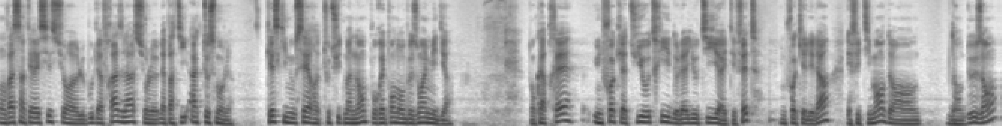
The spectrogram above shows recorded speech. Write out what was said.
on va s'intéresser sur le bout de la phrase, là, sur la partie act small. Qu'est-ce qui nous sert tout de suite maintenant pour répondre aux besoins immédiats? Donc après, une fois que la tuyauterie de l'IoT a été faite, une fois qu'elle est là, effectivement, dans deux ans,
